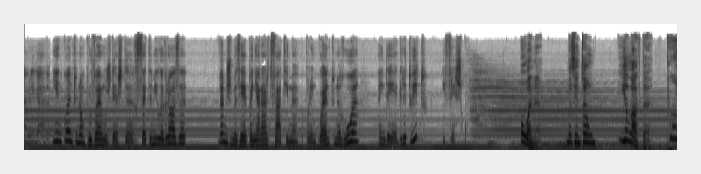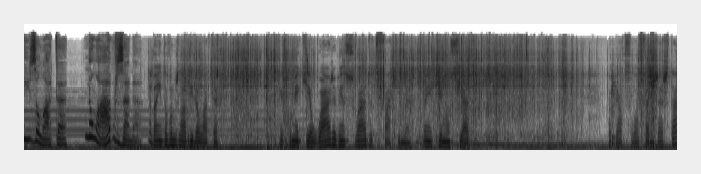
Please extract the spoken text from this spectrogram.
obrigada. E enquanto não provamos desta receita milagrosa, vamos mas é apanhar ar de Fátima, que por enquanto na rua ainda é gratuito e fresco. Oh Ana, mas então, e a lata? Pois a lata não a abres, Ana? Está bem, então vamos lá abrir a lata. Ver como é que é o ar abençoado de Fátima. Vem aqui anunciado. O papel de celofane já está.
